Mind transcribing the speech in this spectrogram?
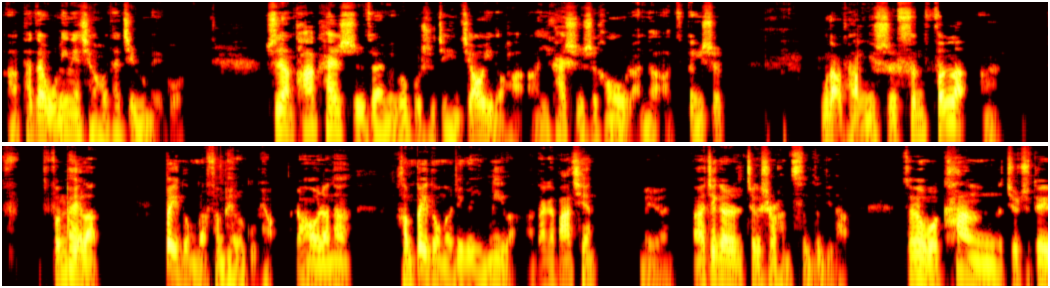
啊。他在五零年前后才进入美国。实际上，他开始在美国股市进行交易的话啊，一开始是很偶然的啊，等于是舞蹈团等于是分分了啊，分配了，被动的分配了股票，然后让他很被动的这个盈利了啊，大概八千美元啊，这个这个事儿很刺激他。所以我看就是对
